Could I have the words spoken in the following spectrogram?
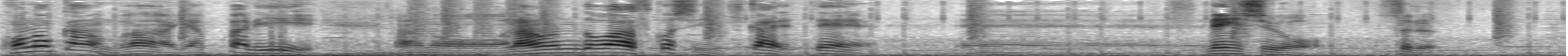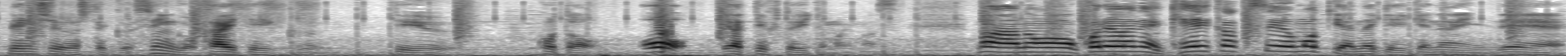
この間はやっぱり、あのラウンドは少し控えて、えー、練習をする練習をしていくスイングを変えていくっていうことをやっていくといいと思います。まあ、あのこれはね計画性を持ってやんなきゃいけないんで、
